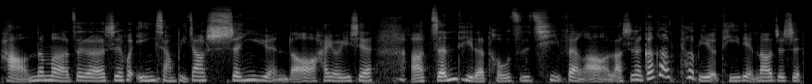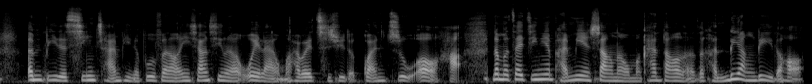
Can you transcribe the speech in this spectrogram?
好，那么这个是会影响比较深远的哦，还有一些啊整体的投资气氛哦。老师呢，刚刚特别有提点到，就是 NB 的新产品的部分哦，你相信呢，未来我们还会持续的关注哦。好，那么在今天盘面上呢，我们看到了这很亮丽的哈。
